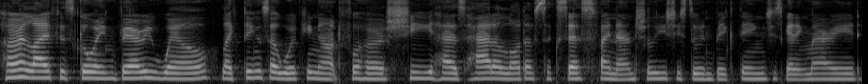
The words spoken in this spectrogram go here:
her life is going very well. Like things are working out for her. She has had a lot of success financially. She's doing big things. She's getting married.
